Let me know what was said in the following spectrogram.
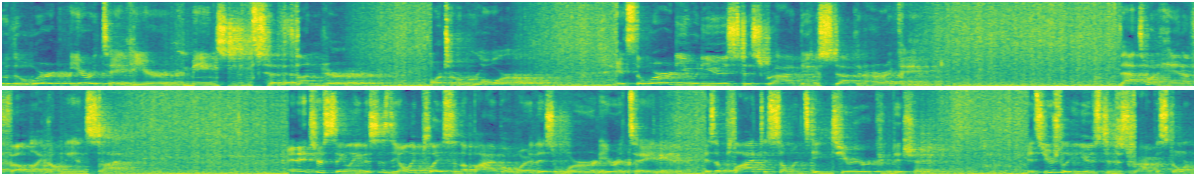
Hebrew, the word irritate here means to thunder or to roar. It's the word you would use to describe being stuck in a hurricane. That's what Hannah felt like on the inside. And interestingly, this is the only place in the Bible where this word irritate is applied to someone's interior condition. It's usually used to describe a storm.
